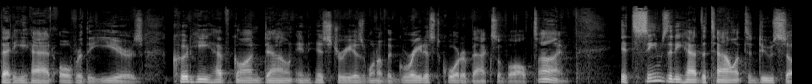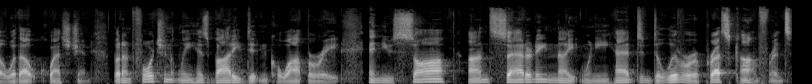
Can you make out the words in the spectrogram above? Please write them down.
that he had over the years? Could he have gone down in history as one of the greatest quarterbacks of all time? It seems that he had the talent to do so without question, but unfortunately his body didn't cooperate. And you saw on Saturday night when he had to deliver a press conference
